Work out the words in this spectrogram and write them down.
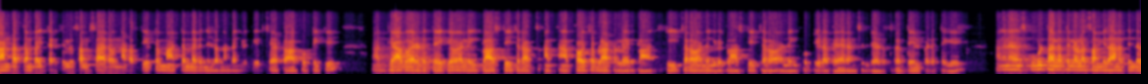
കണ്ടെത്തുമ്പോൾ ഇത്തരത്തിലുള്ള സംസാരം നടത്തിയിട്ട് മാറ്റം വരുന്നില്ലെന്നുണ്ടെങ്കിൽ തീർച്ചയായിട്ടും ആ കുട്ടിക്ക് അധ്യാപകരുടെ അടുത്തേക്കോ അല്ലെങ്കിൽ ക്ലാസ് ടീച്ചർ അപ്രോച്ചബിൾ ആയിട്ടുള്ള ഒരു ക്ലാസ് ടീച്ചറോ അല്ലെങ്കിൽ ക്ലാസ് ടീച്ചറോ അല്ലെങ്കിൽ കുട്ടിയുടെ പേരൻസിന്റെ അടുത്ത് ശ്രദ്ധയിൽപ്പെടുത്തുകയും അങ്ങനെ സ്കൂൾ തലത്തിലുള്ള സംവിധാനത്തിന്റെ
